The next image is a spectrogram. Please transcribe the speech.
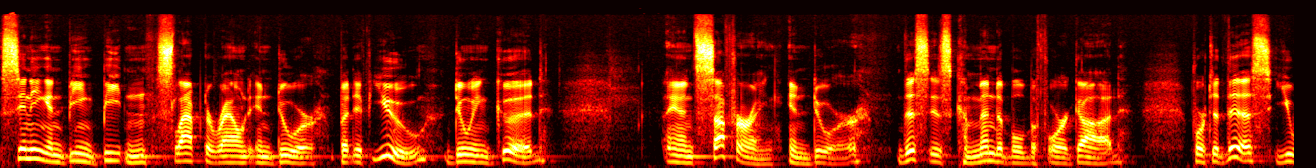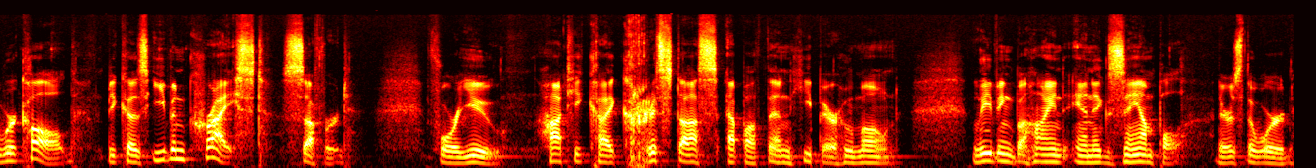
sinning and being beaten, slapped around, endure. But if you, doing good and suffering, endure, this is commendable before God. For to this you were called, because even Christ suffered for you. Hati kai Christos epothen hyperhumon leaving behind an example. There's the word,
